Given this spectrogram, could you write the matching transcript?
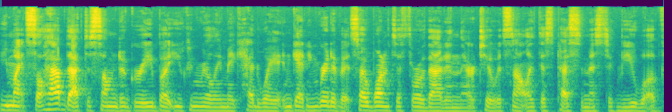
you might still have that to some degree, but you can really make headway in getting rid of it. So I wanted to throw that in there too. It's not like this pessimistic view of,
